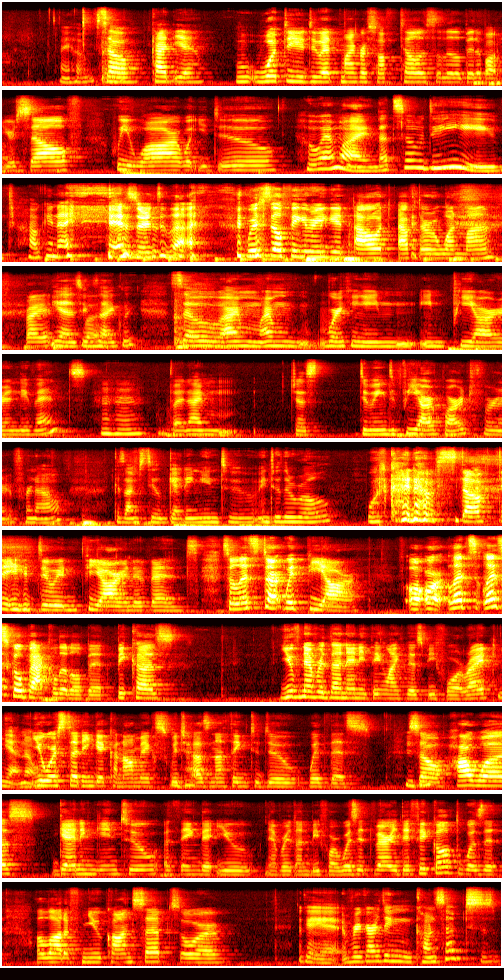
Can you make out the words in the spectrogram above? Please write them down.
I hope so. So, Cátia, w- what do you do at Microsoft? Tell us a little bit about yourself, who you are, what you do. Who am I? That's so deep. How can I answer to that? We're still figuring it out after one month, right? yes, But- exactly. So I'm I'm working in in PR and events, Mhm. but I'm just doing the PR part for for now because I'm still getting into into the role. What kind of stuff do you do in PR and events? So let's start with PR, or, or let's let's go back a little bit because you've never done anything like this before, right? Yeah, no. You were studying economics, which has nothing to do with this. So how was getting into a thing that you never done before? Was it very difficult? Was it a lot of new concepts or? Okay, regarding concepts,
